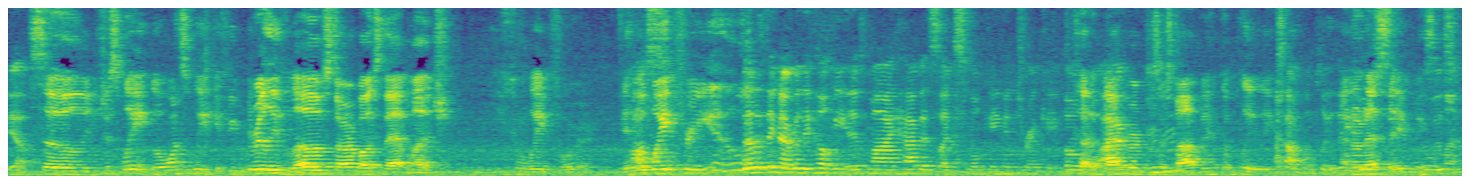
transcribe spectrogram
yeah. So you just wait, go once a week. If you really love Starbucks that much, you can wait for it. It'll Awesome. wait for you. The other thing that really helped me is my habits like smoking and drinking. So Cut I backwards or mhm. stopping completely. I stopped completely. I know that saved me some money.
